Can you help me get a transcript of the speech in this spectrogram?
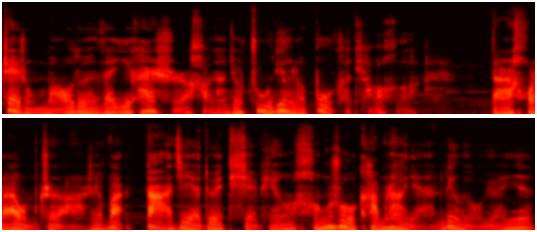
这种矛盾在一开始好像就注定了不可调和。但是后来我们知道啊，这万大界对铁平横竖看不上眼，另有原因。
